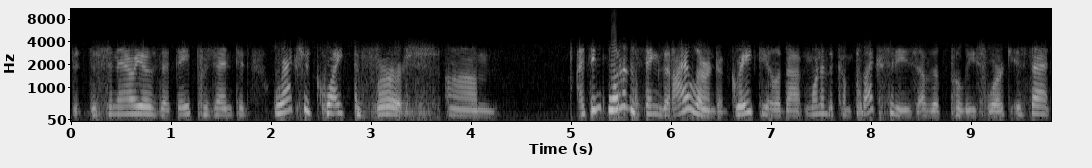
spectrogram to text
the, the scenarios that they presented were actually quite diverse. Um, I think one of the things that I learned a great deal about, one of the complexities of the police work, is that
